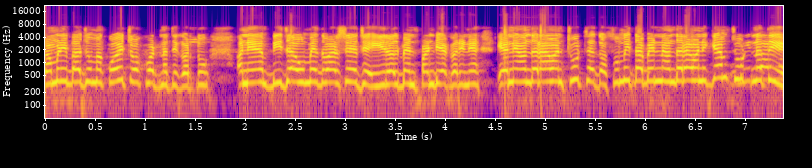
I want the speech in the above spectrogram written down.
જમણી બાજુમાં કોઈ ચોખવટ નથી કરતું. અને બીજા ઉમેદવાર છે જે હિરલબેન પંડ્યા કરીને એને અંદર આવવાની છૂટ છે તો સુમિતાબેનને અંદર આવવાની કેમ છૂટ નથી?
